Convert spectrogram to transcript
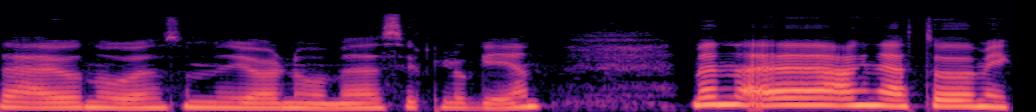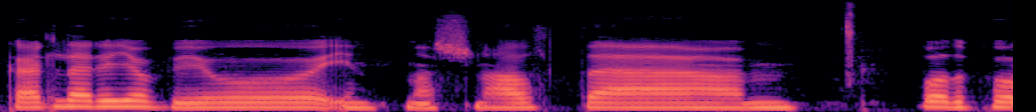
det, er jo noe som gjør noe med psykologien. Men eh, Agnete og Mikael, dere jobber jo internasjonalt. Eh, både på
